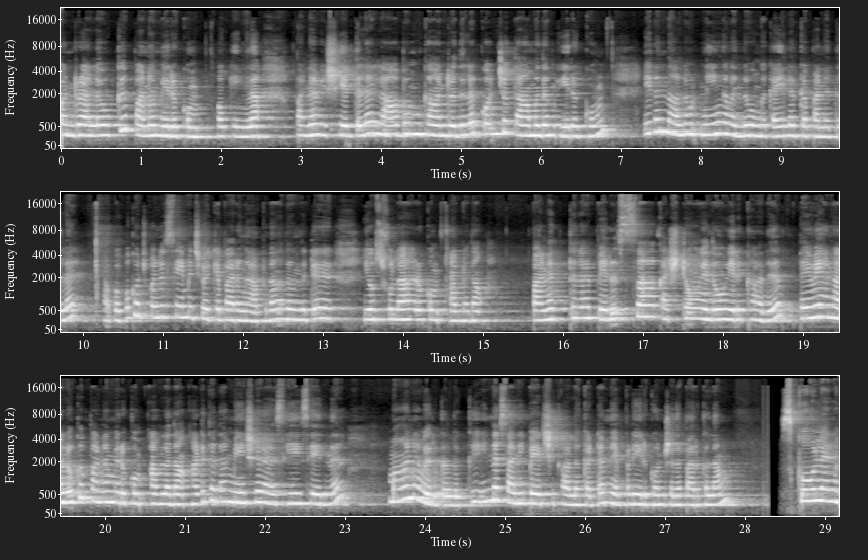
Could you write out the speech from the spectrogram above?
பண்ணுற அளவுக்கு பணம் இருக்கும். ஓகேங்களா? பண விஷயத்தில் லாபம் காண்றதில் கொஞ்சம் தாமதம் இருக்கும். இருந்தாலும் நீங்கள் வந்து உங்கள் கையில் இருக்க பணத்தில் அப்பப்போ கொஞ்சம் கொஞ்சம் சேமித்து வைக்க பாருங்கள் அப்போ தான் அது வந்துட்டு யூஸ்ஃபுல்லாக இருக்கும். அவ்வளோதான் பணத்தில் பெருசாக கஷ்டம் எதுவும் இருக்காது. தேவையான அளவுக்கு பணம் இருக்கும். அவ்வளோதான் அடுத்ததாக மேஷராசியை சேர்ந்த மாணவர்களுக்கு இந்த சனி பயிற்சி காலகட்டம் எப்படி இருக்குன்றதை பார்க்கலாம். ஸ்கூல் அண்ட்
